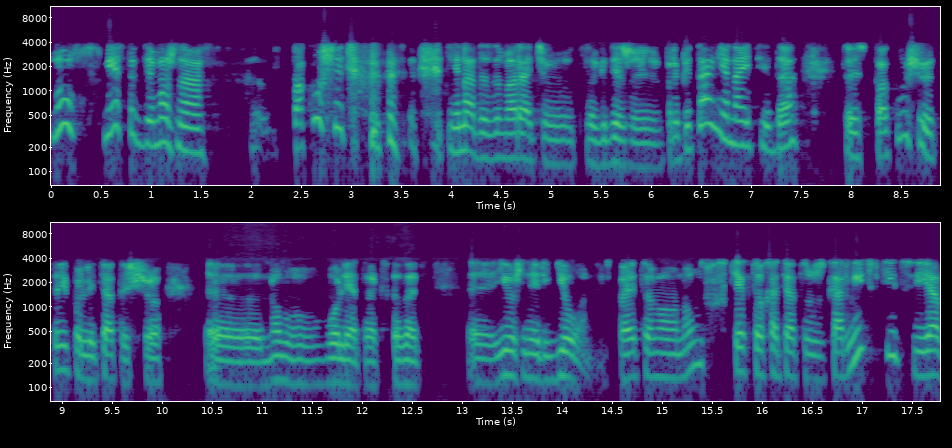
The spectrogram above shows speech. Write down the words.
ну, место, где можно э, покушать, не надо заморачиваться, где же пропитание найти, да, то есть покушают и полетят еще, э, ну, более, так сказать, э, южные регионы. Поэтому, ну, те, кто хотят уже кормить птиц, я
